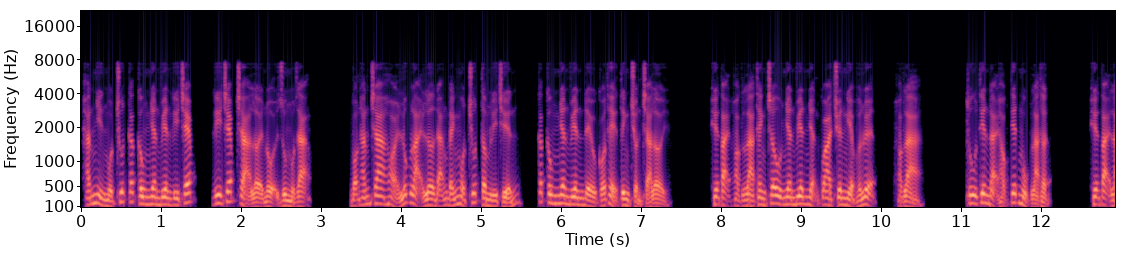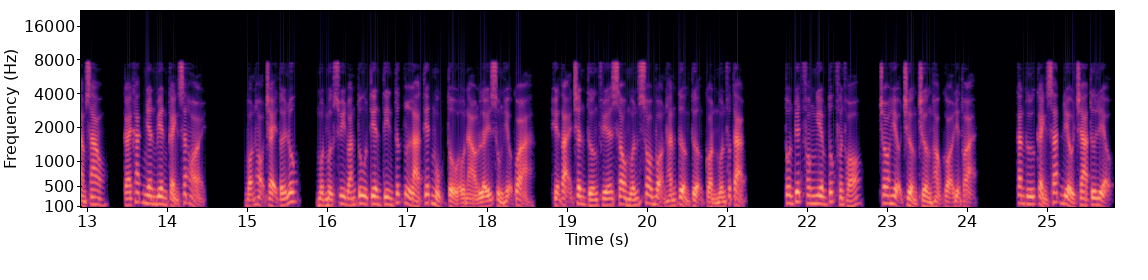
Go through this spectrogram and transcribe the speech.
Hắn nhìn một chút các công nhân viên ghi chép ghi chép trả lời nội dung một dạng. Bọn hắn tra hỏi lúc lại lơ đãng đánh một chút tâm lý chiến, các công nhân viên đều có thể tinh chuẩn trả lời. Hiện tại hoặc là thanh châu nhân viên nhận qua chuyên nghiệp huấn luyện, hoặc là thu tiên đại học tiết mục là thật. Hiện tại làm sao? Cái khác nhân viên cảnh sát hỏi. Bọn họ chạy tới lúc, một mực suy đoán tu tiên tin tức là tiết mục tổ ồn ào lấy sùng hiệu quả, hiện tại chân tướng phía sau muốn so bọn hắn tưởng tượng còn muốn phức tạp tôn tuyết phong nghiêm túc phân phó, cho hiệu trưởng trường học gọi điện thoại. Căn cứ cảnh sát điều tra tư liệu,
